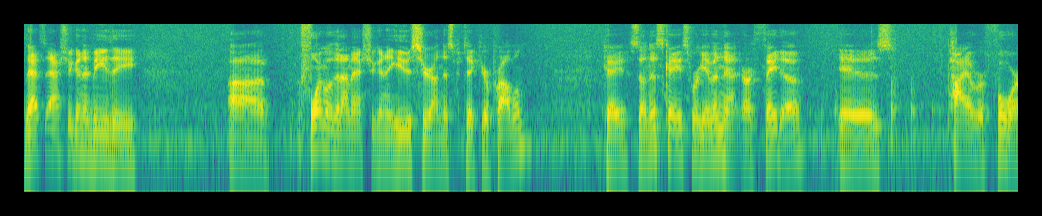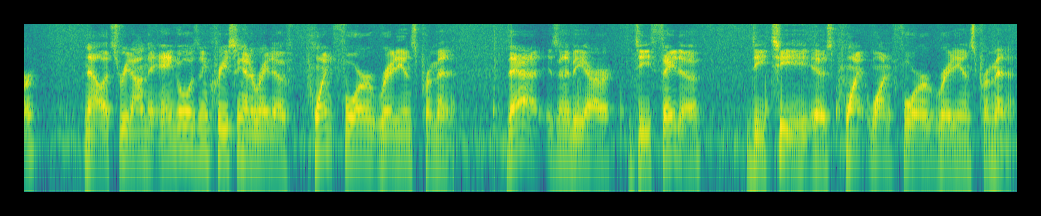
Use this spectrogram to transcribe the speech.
That's actually going to be the uh, formula that I'm actually going to use here on this particular problem. Okay, so in this case, we're given that our theta is pi over 4. Now let's read on. The angle is increasing at a rate of 0.4 radians per minute. That is going to be our d theta dt is 0.14 radians per minute.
